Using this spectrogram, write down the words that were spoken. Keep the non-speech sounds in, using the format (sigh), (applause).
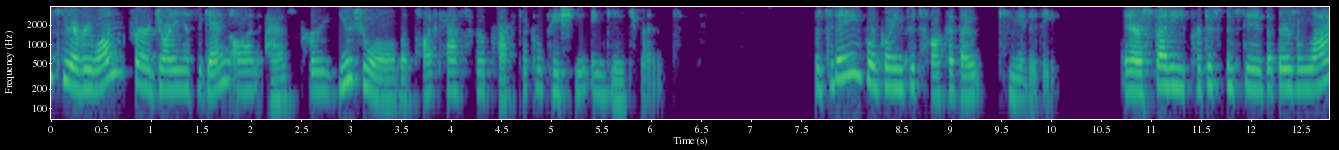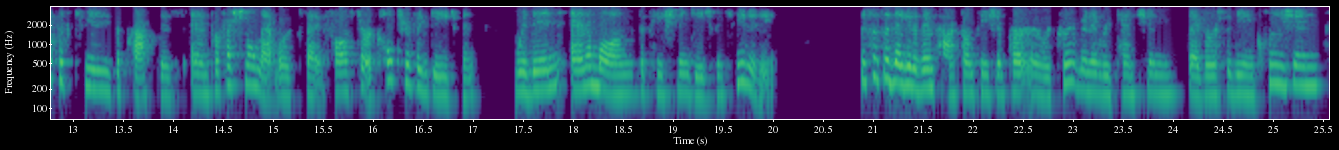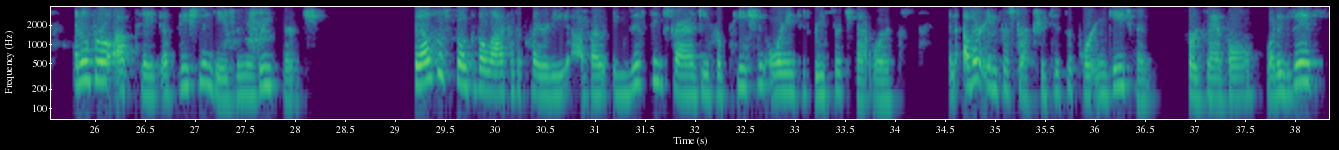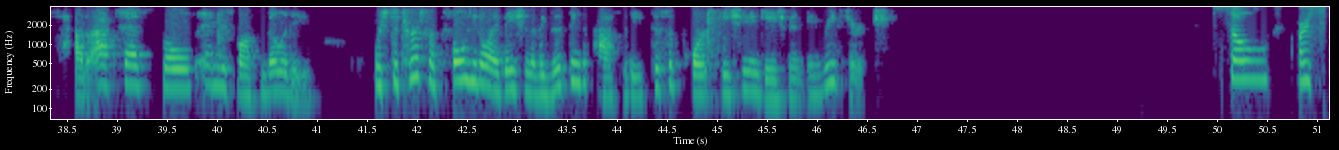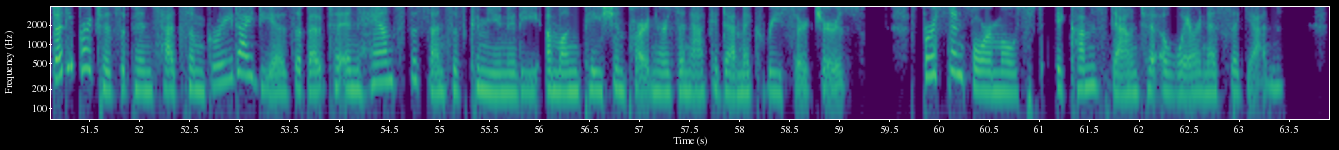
Thank you, everyone, for joining us again on As Per Usual, the podcast for practical patient engagement. So today we're going to talk about community. In our study, participants stated that there's a lack of communities of practice and professional networks that foster a culture of engagement within and among the patient engagement community. This has a negative impact on patient partner recruitment and retention, diversity, inclusion, and overall uptake of patient engagement and research. They also spoke of a lack of clarity about existing strategy for patient-oriented research networks and other infrastructure to support engagement. For example, what exists, how to access, roles, and responsibilities, which deters from full utilization of existing capacity to support patient engagement in research. So, our study participants had some great ideas about to enhance the sense of community among patient partners and academic researchers. First and foremost, it comes down to awareness again.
